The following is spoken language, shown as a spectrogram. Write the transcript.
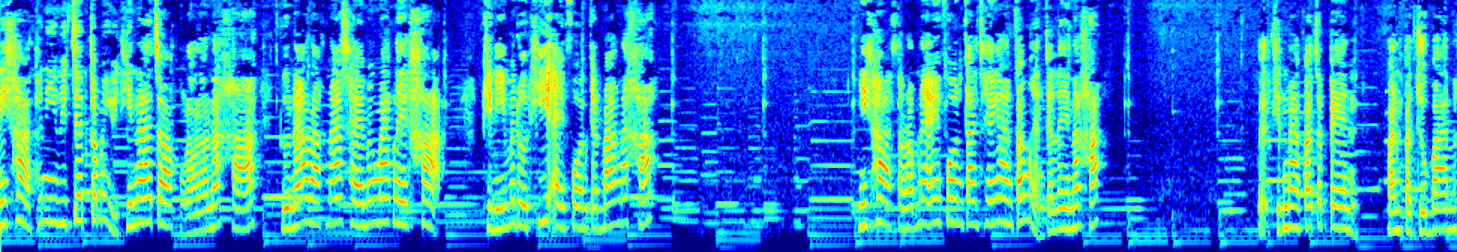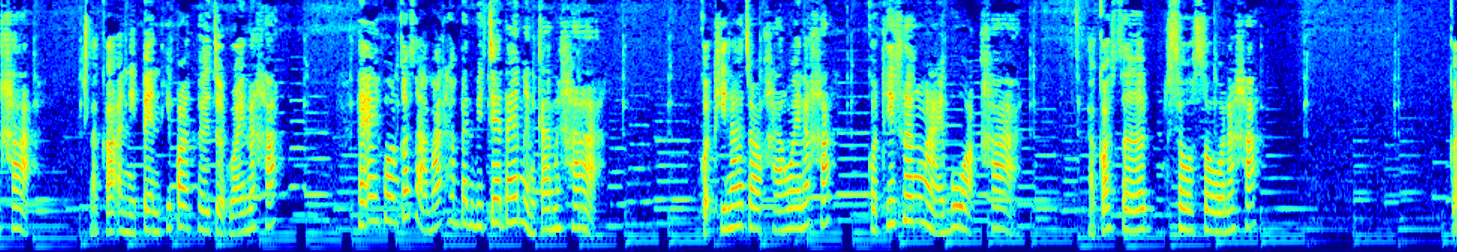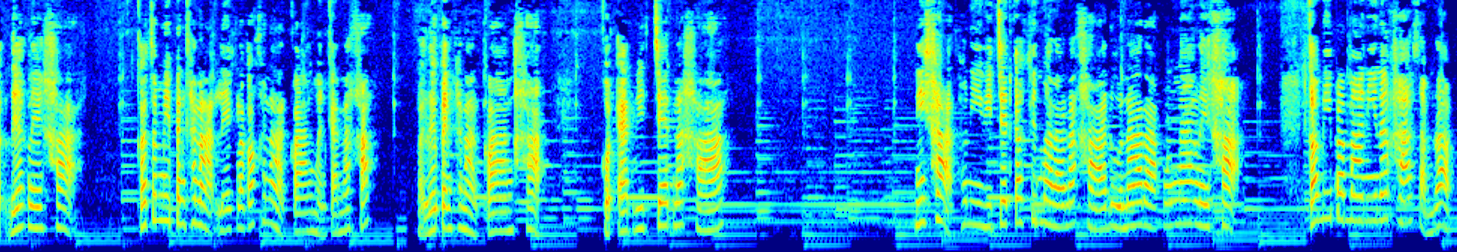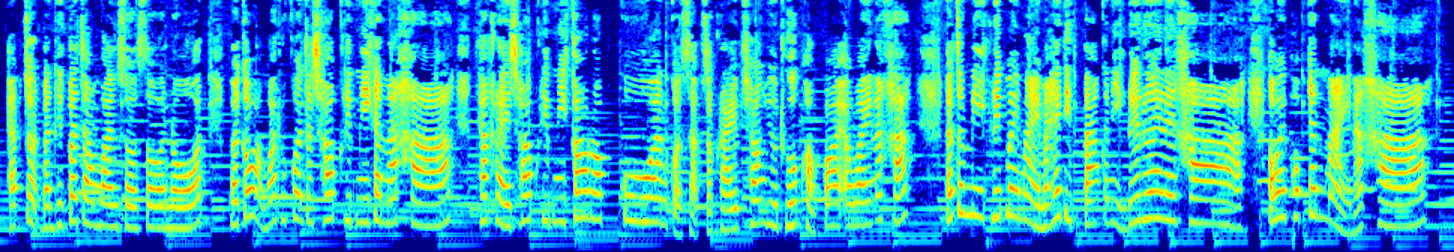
นี่ค่ะเท่านี้วิดเจ็ตก็มาอยู่ที่หน้าจอของเราแล้วนะคะ ดูน่ารักน่าใช้มาก ๆ เลยค่ะ ทีนี้มาดูที่ iPhone กันบ้างนะคะ นี่ค่ะสำหรับใน iPhone การใช้งานก็เหมือนกันเลยนะคะ เปิดขึ้นมาก็จะเป็นวันปัจจุบันค่ะ แล้วก็อันนี้เป็นที่ปอยเคยจดไว้นะคะ ใน iPhone ก็สามารถทำเป็นวิดเจ็ตได้เหมือนกันค่ะ กดที่หน้าจอค้างไว้นะคะ กดที่เครื่องหมายบวกค่ะ แล้วก็เซิร์ชโซโซนะคะ กดเลือกเลยค่ะ ก็จะมีเป็นขนาดเล็กแล้วก็ขนาดกลางเหมือนกันนะคะขอเลือกเป็นขนาดกลางค่ะ กด add widget นะคะ นี่ค่ะ เท่านี้วิดเจ็ตก็ขึ้นมาแล้วนะคะ ดูน่ารักมากๆเลยค่ะ ก็มีประมาณนี้นะคะสำหรับแอปจดบันทึกประจำวันโซโซโน้ตไว้ก็หวังว่าทุกคนจะชอบคลิปนี้กันนะคะ ถ้าใครชอบคลิปนี้ก็รบกวนกด subscribe ช่อง YouTube ของปอยเอาไว้นะคะ แล้วจะมีคลิปใหม่ๆ มาให้ติดตามกันอีกเรื่อยๆ เลยค่ะ เอาไว้พบกันใหม่นะคะ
